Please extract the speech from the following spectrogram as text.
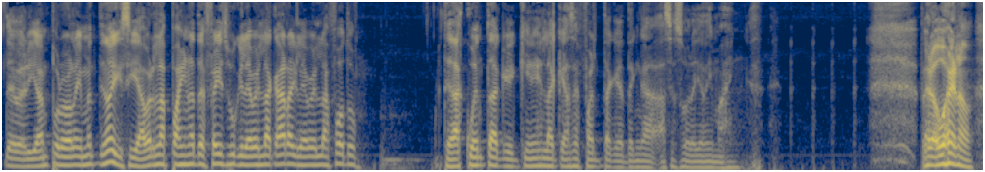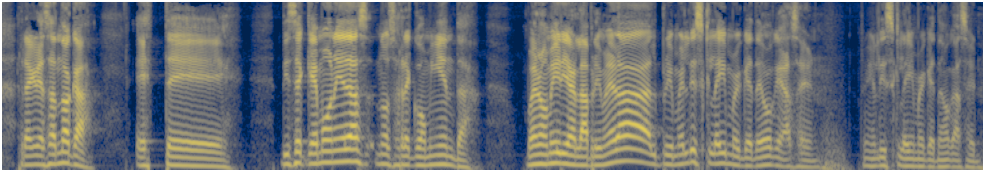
Deberían probablemente. No, y si abres las páginas de Facebook y le ves la cara y le ves la foto, te das cuenta que quién es la que hace falta que tenga asesoría de imagen. Pero bueno, regresando acá. Este dice, ¿qué monedas nos recomienda? Bueno, Miriam, la primera, el primer disclaimer que tengo que hacer, el primer disclaimer que tengo que hacer,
